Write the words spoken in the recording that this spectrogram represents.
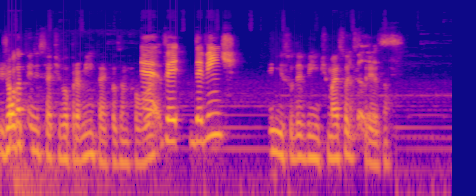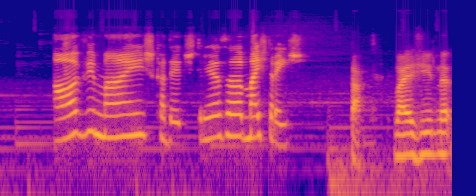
joga a tua iniciativa pra mim, tá? Fazendo favor. É, V- D20? Isso, D20, mais sua destreza. 9 mais. Cadê a destreza? Mais 3. Tá. Vai agir. né,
